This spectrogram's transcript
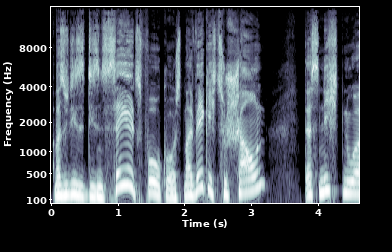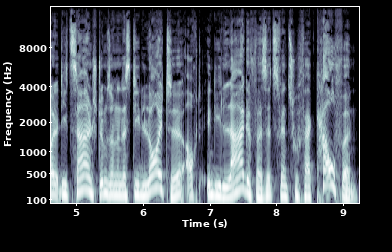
aber so diese, diesen Sales-Fokus, mal wirklich zu schauen, dass nicht nur die Zahlen stimmen, sondern dass die Leute auch in die Lage versetzt werden zu verkaufen.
